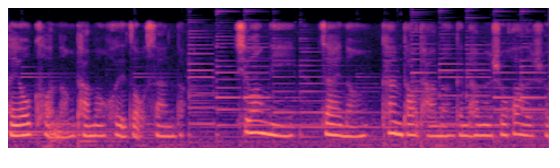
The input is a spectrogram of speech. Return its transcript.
很有可能他们会走散的，希望你在能看到他们、跟他们说话的时候，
